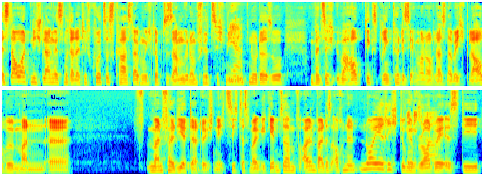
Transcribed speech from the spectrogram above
Es dauert nicht lange, ist ein relativ kurzes Cast-Album, ich glaube zusammengenommen 40 Ja. Minuten oder so. Und wenn es euch überhaupt nichts bringt, könnt ihr es ja immer noch lassen. Aber ich glaube, man, äh, man verliert dadurch nichts, sich das mal gegeben zu haben, vor allem, weil das auch eine neue Richtung Find im Broadway auch. ist, die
